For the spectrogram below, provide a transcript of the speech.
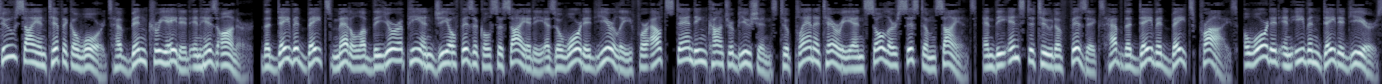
Two scientific awards have been created in his honor. The David Bates Medal of the European Geophysical Society is awarded yearly for outstanding contributions to planetary and solar system science, and the Institute of Physics have the David Bates Prize, awarded in even-dated years,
